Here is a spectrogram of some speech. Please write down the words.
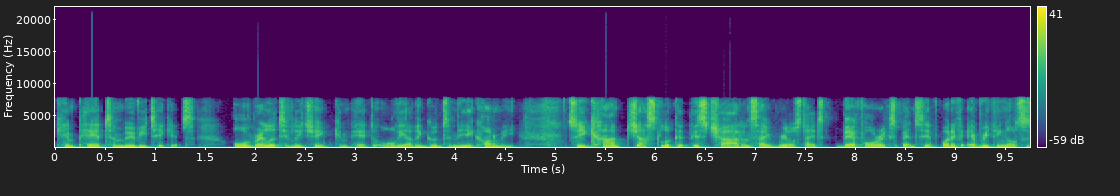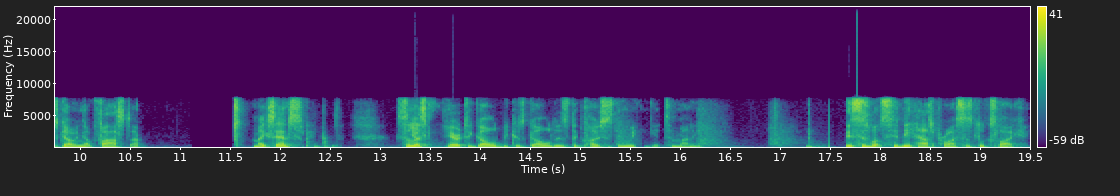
compared to movie tickets or relatively cheap compared to all the other goods in the economy. So you can't just look at this chart and say real estate's therefore expensive. What if everything else is going up faster? Make sense? So yep. let's compare it to gold because gold is the closest thing we can get to money. This is what Sydney house prices looks like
